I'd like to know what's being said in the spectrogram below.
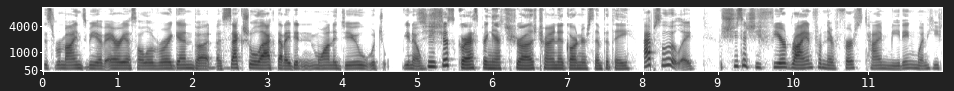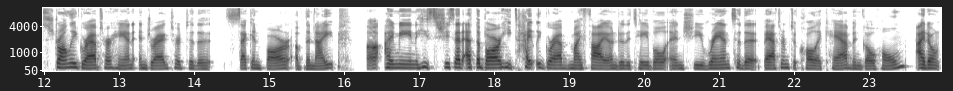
this reminds me of Arias all over again, but a sexual act that I didn't want to do, which, you know, She's just grasping at straws, trying to garner sympathy. Absolutely. She said she feared Ryan from their first time meeting when he strongly grabbed her hand and dragged her to the second bar of the night. Uh, I mean, he, she said at the bar, he tightly grabbed my thigh under the table and she ran to the bathroom to call a cab and go home. I don't,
